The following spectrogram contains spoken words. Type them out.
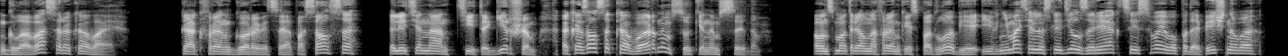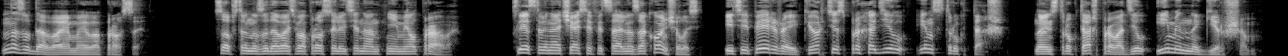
Глава сороковая. Как Фрэнк Горовиц и опасался, лейтенант Тита Гиршем оказался коварным сукиным сыном. Он смотрел на Фрэнка из-под лобья и внимательно следил за реакцией своего подопечного на задаваемые вопросы. Собственно, задавать вопросы лейтенант не имел права. Следственная часть официально закончилась, и теперь Рэй Кертис проходил инструктаж. Но инструктаж проводил именно Гиршем.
